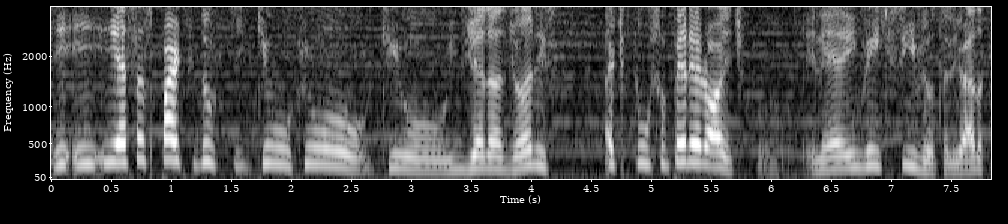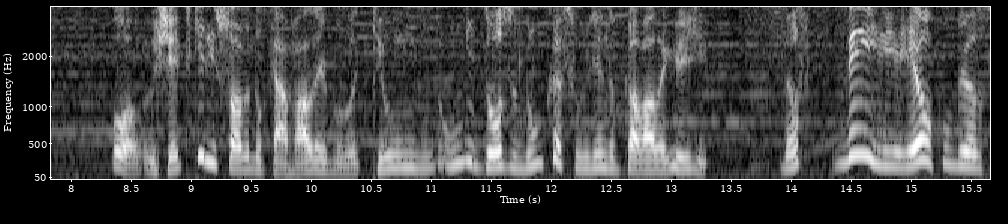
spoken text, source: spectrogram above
E, e- e essas partes do que, que o, que, o, que o Indiana Jones é tipo um super-herói, tipo, ele é invencível, tá ligado? Pô, o jeito que ele sobe no cavalo, irmão, aquilo um, um idoso nunca subiria no cavalo daquele jeito. Não, nem eu com meus.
